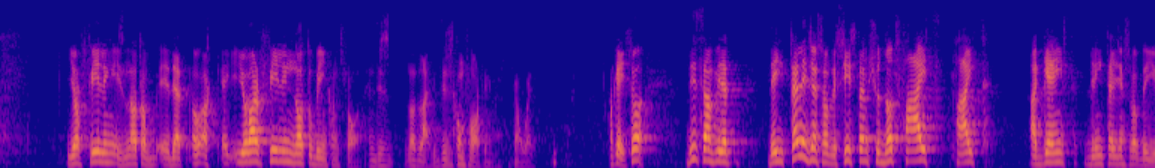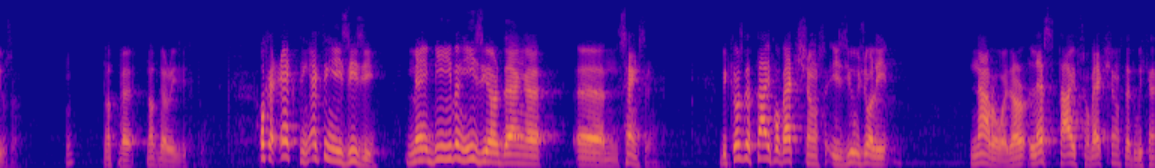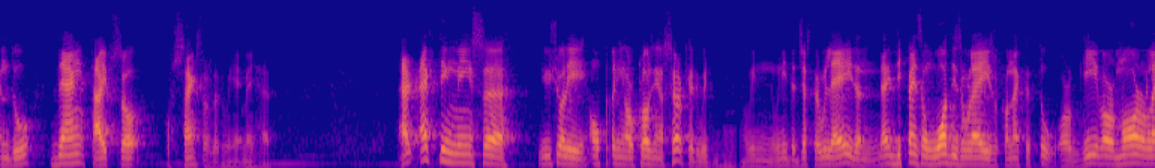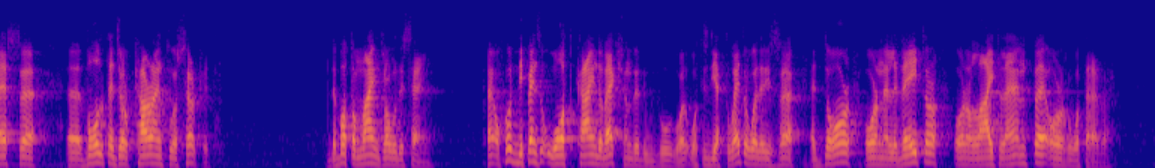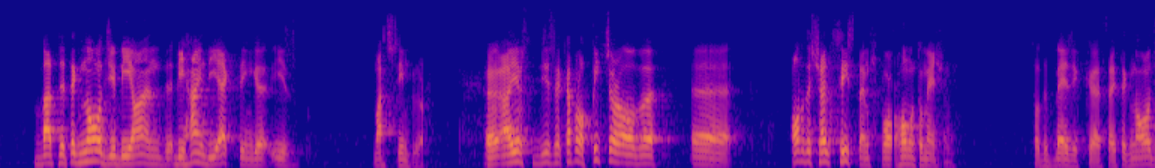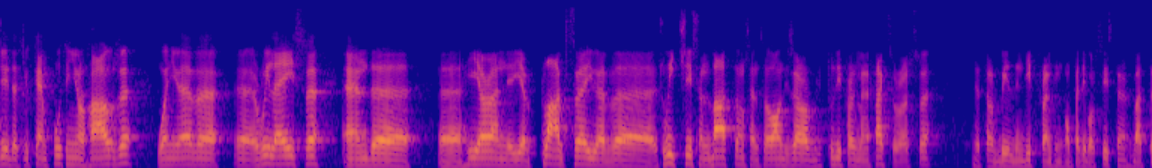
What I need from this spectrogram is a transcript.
your feeling is not of eh, that, oh, you are feeling not to be in control, and this is not like. This is comforting in some way. Okay, so this is something that the intelligence of the system should not fight, fight against the intelligence of the user. Hmm? Not, very, not very easy to do. Okay, acting. Acting is easy. Maybe even easier than uh, um, sensing. Because the type of actions is usually narrower, there are less types of actions that we can do than types of, of sensors that we may have. acting means uh, usually opening or closing a circuit. We, we, we need just a relay, and then it depends on what this relay is connected to, or give or more or less uh, uh, voltage or current to a circuit. The bottom line is always the same. And of course, it depends what kind of action that we do, what, what is the actuator, whether it's a, door or an elevator or a light lamp or whatever. But the technology beyond, behind the acting is much simpler. Uh, I have this a couple of pictures of uh, uh, off-the-shelf systems for home automation. So the basic, uh, say, technology that you can put in your house when you have uh, uh, relays and here and you have plugs, you have switches and buttons and so on. These are two different manufacturers that are building different incompatible systems, but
